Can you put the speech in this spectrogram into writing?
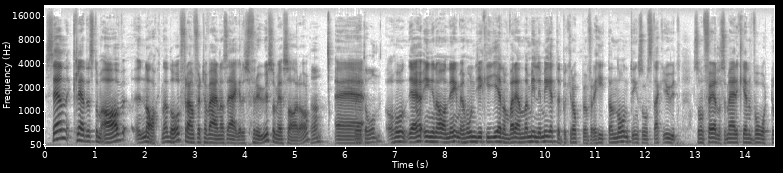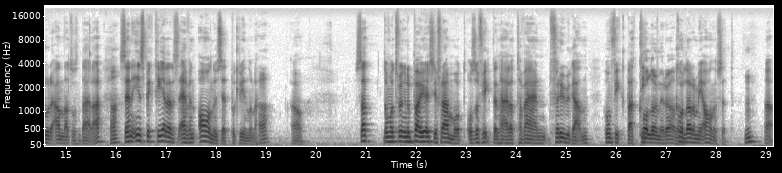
Sen kläddes de av, eh, nakna då, framför tavernans ägares fru, som jag sa då. Ja. Eh, Vad heter hon? hon, jag har ingen aning, men hon gick igenom varenda millimeter på kroppen för att hitta någonting som stack ut som födelsemärken, vårtor, annat och sånt där. Ja. Sen inspekterades även anuset på kvinnorna. Ja. Ja. Så att de var tvungna att böja sig framåt och så fick den här tavernfrugan, hon fick bara titta Kollar de i röven? kolla dem i anuset. Ja.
